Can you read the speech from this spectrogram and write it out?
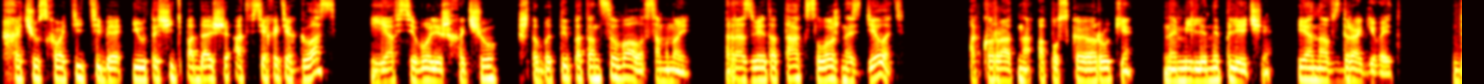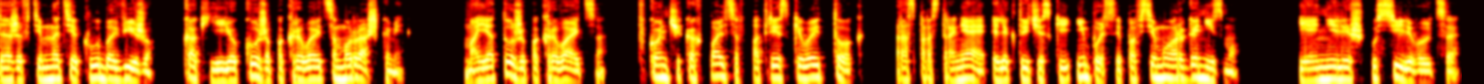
Хочу схватить тебя и утащить подальше от всех этих глаз? Я всего лишь хочу, чтобы ты потанцевала со мной. Разве это так сложно сделать? Аккуратно опускаю руки на Милины плечи, и она вздрагивает. Даже в темноте клуба вижу, как ее кожа покрывается мурашками. Моя тоже покрывается. В кончиках пальцев потрескивает ток, распространяя электрические импульсы по всему организму. И они лишь усиливаются,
